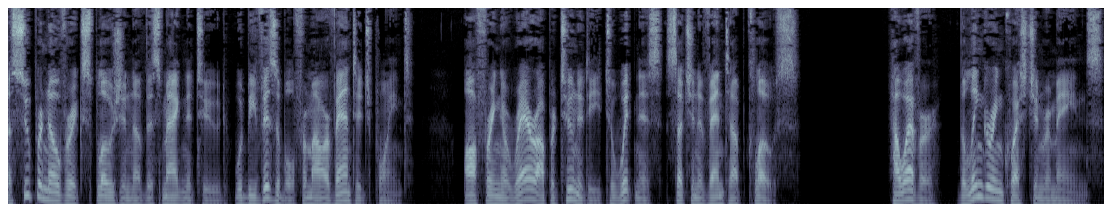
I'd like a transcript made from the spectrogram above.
A supernova explosion of this magnitude would be visible from our vantage point, offering a rare opportunity to witness such an event up close. However, the lingering question remains.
